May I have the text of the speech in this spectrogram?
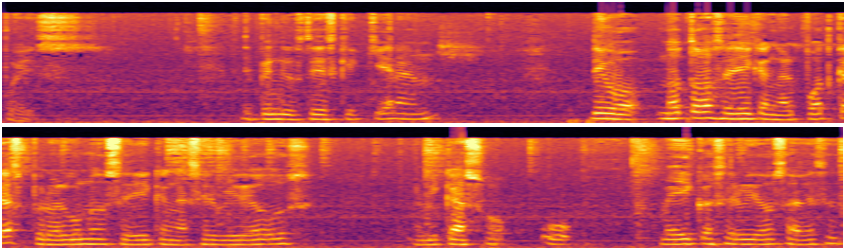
pues depende de ustedes que quieran. Digo, no todos se dedican al podcast, pero algunos se dedican a hacer videos. En mi caso, me dedico a hacer videos a veces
